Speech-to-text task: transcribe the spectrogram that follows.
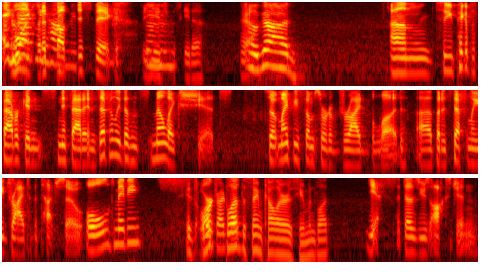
exactly. One, but it's about many- this big. It's a huge Mhm. mosquito. Yeah. Oh God. Um, so you pick up the fabric and sniff at it, and it definitely doesn't smell like shit. So it might be some sort of dried blood, uh, but it's definitely dry to the touch. So old, maybe. is or orc dried blood blood. the same color as human blood? Yes, it does use oxygen.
